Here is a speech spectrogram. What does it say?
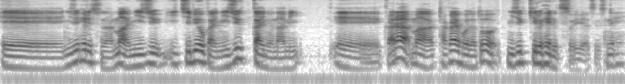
えー、20Hz というのはまあ20 1秒間に20回の波えーから、まあ、高い方だと 20kHz というやつですね。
